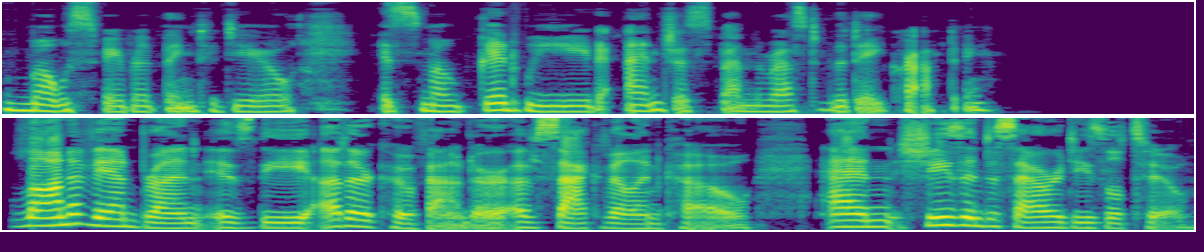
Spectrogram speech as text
most favorite thing to do is smoke good weed and just spend the rest of the day crafting. Lana Van Brunt is the other co-founder of Sackville & Co. and she's into sour diesel too.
